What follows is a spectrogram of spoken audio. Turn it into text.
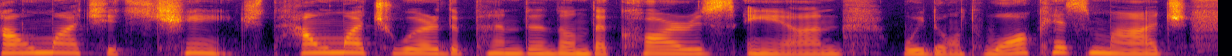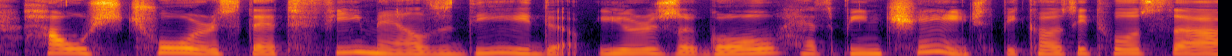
How much it's changed, how much we're dependent on the cars and we don't walk as much. House chores that females did years ago has been changed because it was uh,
